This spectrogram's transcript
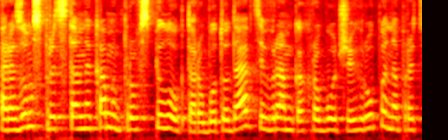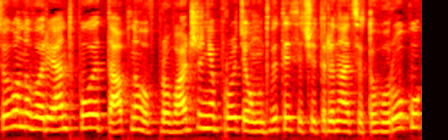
Разом з представниками профспілок та роботодавців в рамках робочої групи напрацьовано варіант поетапного впровадження протягом 2013 року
